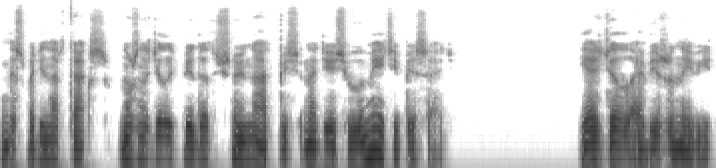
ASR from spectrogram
«Господин Артакс, нужно сделать передаточную надпись. Надеюсь, вы умеете писать?» Я сделал обиженный вид.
